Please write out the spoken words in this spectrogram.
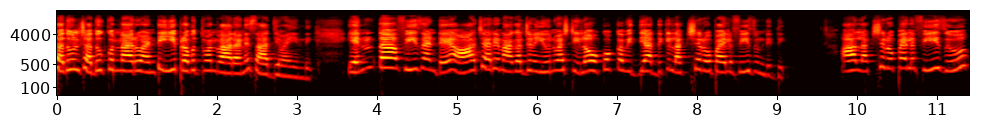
చదువులు చదువుకున్నారు అంటే ఈ ప్రభుత్వం ద్వారానే సాధ్యమైంది. ఎంత ఫీజు అంటే ఆచార్య నాగార్జున యూనివర్సిటీలో ఒక్కొక్క విద్యార్థికి లక్ష రూపాయల ఫీజు ఉండిద్ది. ఆ లక్ష రూపాయల ఫీజు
